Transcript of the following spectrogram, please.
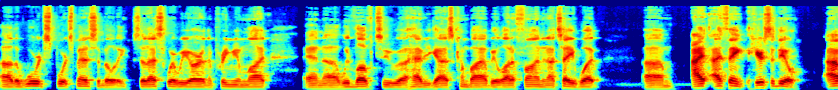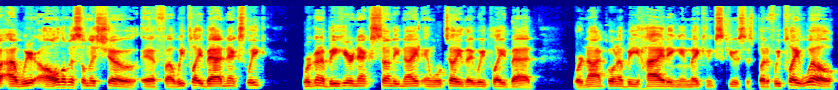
uh, the Ward Sports Medicine Building. So that's where we are in the premium lot, and uh, we'd love to uh, have you guys come by. It'll be a lot of fun. And I tell you what, um, I, I think here's the deal. I, I, we're all of us on this show. If uh, we play bad next week, we're going to be here next Sunday night, and we'll tell you that we played bad. We're not going to be hiding and making excuses. But if we play well,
